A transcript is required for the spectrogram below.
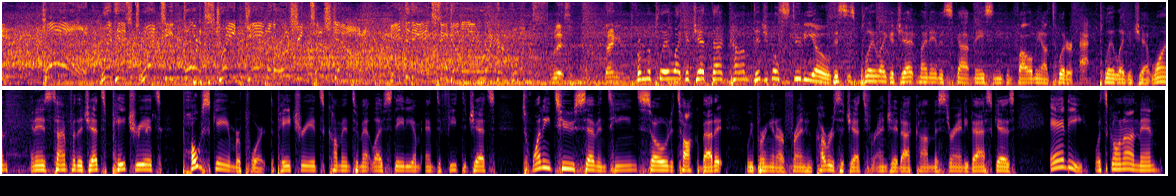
Hall with his 24th straight game with a rushing touchdown into the NCAA record books. Listen, thank you. From the PlayLikeAJet.com digital studio, this is Play Like a Jet. My name is Scott Mason. You can follow me on Twitter at PlayLikeAJet1. And it is time for the Jets Patriots post game report. The Patriots come into MetLife Stadium and defeat the Jets 22 17. So, to talk about it, we bring in our friend who covers the Jets for NJ.com, Mr. Andy Vasquez. Andy, what's going on, man?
